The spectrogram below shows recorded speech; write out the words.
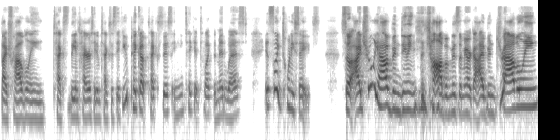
by traveling Texas, the entire state of Texas. If you pick up Texas and you take it to like the Midwest, it's like 20 states. So I truly have been doing the job of Miss America. I've been traveling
